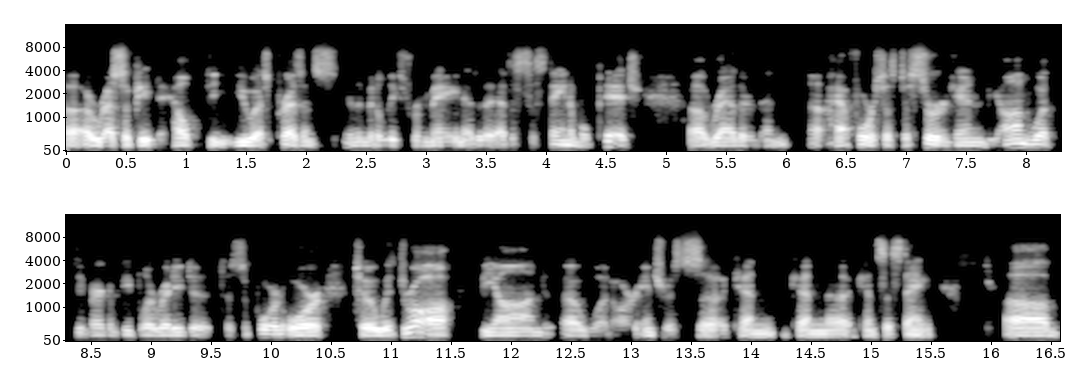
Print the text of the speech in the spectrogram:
uh, a recipe to help the U.S. presence in the Middle East remain at a, at a sustainable pitch, uh, rather than uh, have force us to surge in beyond what the American people are ready to, to support or to withdraw beyond uh, what our interests can can can sustain. Um,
